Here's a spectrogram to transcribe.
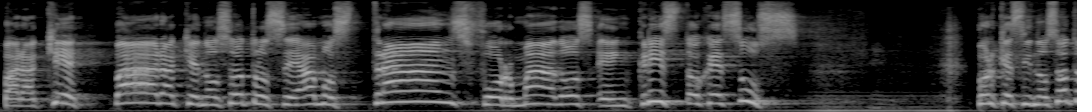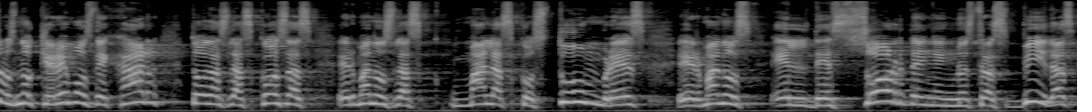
¿Para qué? Para que nosotros seamos transformados en Cristo Jesús. Porque si nosotros no queremos dejar todas las cosas, hermanos, las malas costumbres, hermanos, el desorden en nuestras vidas,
